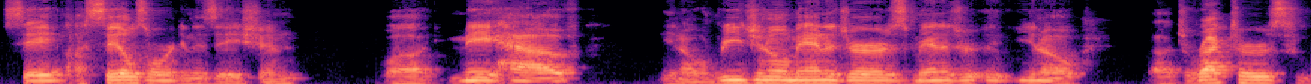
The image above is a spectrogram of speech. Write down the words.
say, a sales organization uh, may have, you know, regional managers, manager, you know, uh, directors who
